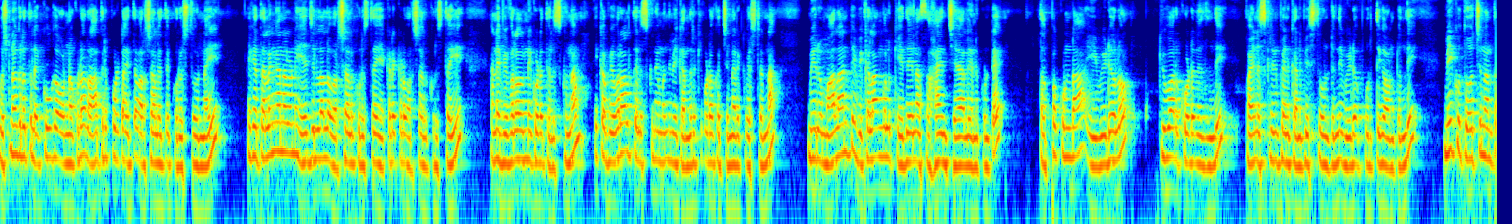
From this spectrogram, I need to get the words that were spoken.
ఉష్ణోగ్రతలు ఎక్కువగా ఉన్నా కూడా రాత్రిపూట అయితే వర్షాలు అయితే కురుస్తూ ఉన్నాయి. ఇక తెలంగాణలోని ఏ జిల్లాలో వర్షాలు కురుస్తాయి ఎక్కడెక్కడ వర్షాలు కురుస్తాయి అనే వివరాలన్నీ కూడా తెలుసుకుందాం. ఇక వివరాలు తెలుసుకునే ముందు మీకు అందరికీ కూడా ఒక చిన్న రిక్వెస్ట్ అన్న. మీరు మాలాంటి వికలాంగులకు ఏదైనా సహాయం చేయాలి అనుకుంటే తప్పకుండా ఈ వీడియోలో క్యూఆర్ కోడ్ అనేది ఉంది. పైన స్క్రీన్ పైన కనిపిస్తూ ఉంటుంది. వీడియో పూర్తిగా ఉంటుంది. మీకు తోచినంత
